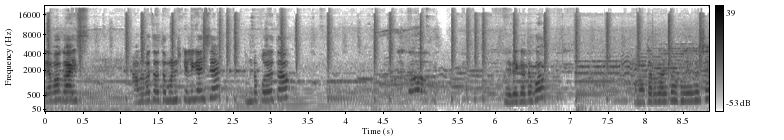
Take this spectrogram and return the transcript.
দেখো গাইস আমরা তো মানুষ কেলে গাইছে তোমরা করে তো? এদিকে দেখো, আমার তরকারিটা হয়ে গেছে।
